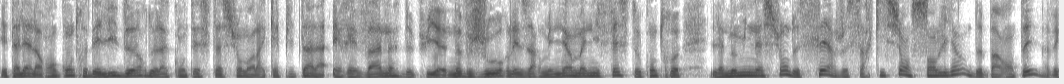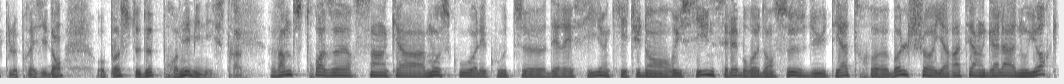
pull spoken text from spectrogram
est allé à la rencontre des leaders de la contestation dans la capitale à Erevan. Depuis neuf jours, les Arméniens manifestent contre la nomination de Serge Sarkissian sans lien de parenté avec le président au poste de Premier ministre. 23h05 à Moscou à l'écoute euh, des réfis. Inquiétude en Russie. Une célèbre danseuse du théâtre euh, Bolchoï a raté un gala à New York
